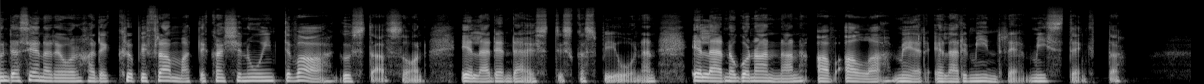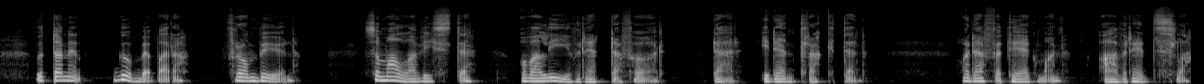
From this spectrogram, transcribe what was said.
under senare år har det krupit fram att det kanske nog inte var Gustafsson eller den där östtyska spionen eller någon annan av alla mer eller mindre misstänkta. Utan en gubbe bara, från byn, som alla visste och var livrädda för där i den trakten. Och därför teg man av rädsla.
